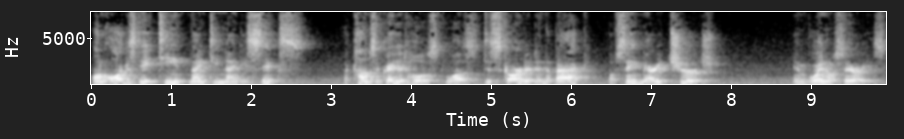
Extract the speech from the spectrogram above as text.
On August 18, 1996, a consecrated host was discarded in the back of St. Mary Church in Buenos Aires.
